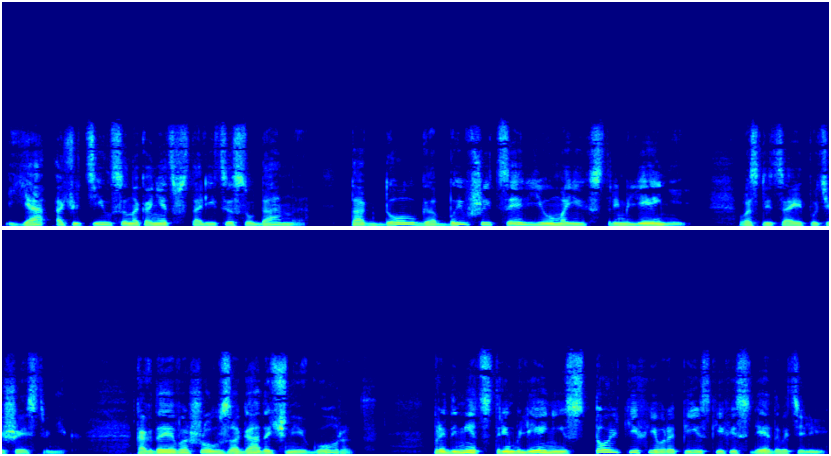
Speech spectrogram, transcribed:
Я очутился, наконец, в столице Судана, так долго бывшей целью моих стремлений, восклицает путешественник. Когда я вошел в загадочный город, предмет стремлений стольких европейских исследователей,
